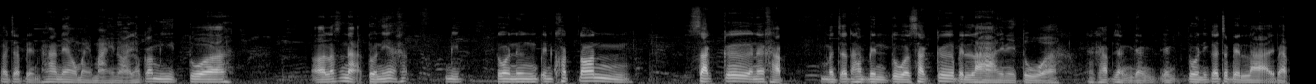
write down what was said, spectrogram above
ก็จะเป็นผ้าแนวใหม่ๆหน่อย แล้วก็มีตัวลักษณะตัวนี้ครับ มีตัวหนึ่งเป็นคอตตอนซักเกอร์นะครับ มันจะทำเป็นตัวซักเกอร์เป็นลายในตัวนะครับ อย่างอย่างอย่างตัวนี้ก็จะเป็นลายแบบ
